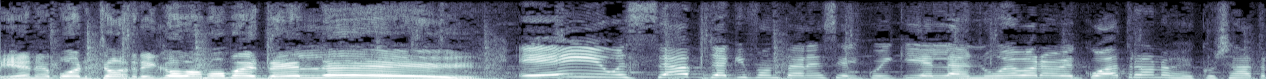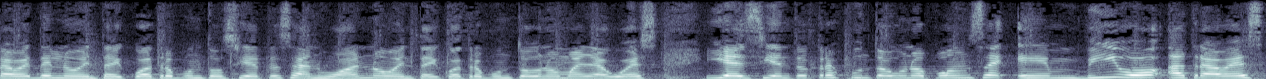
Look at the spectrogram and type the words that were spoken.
Viene Puerto Rico, vamos a meterle. Hey, what's up? Jackie Fontanes y el Quickie en la nueva 94. Nos escuchas a través del 94.7 San Juan, 94.1 Mayagüez y el 103.1 Ponce en vivo a través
